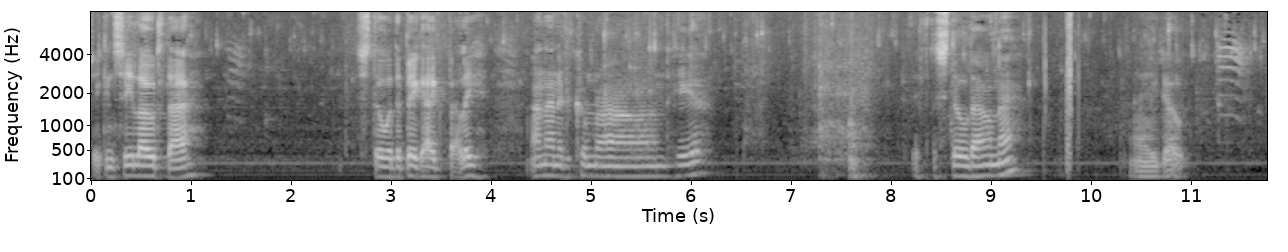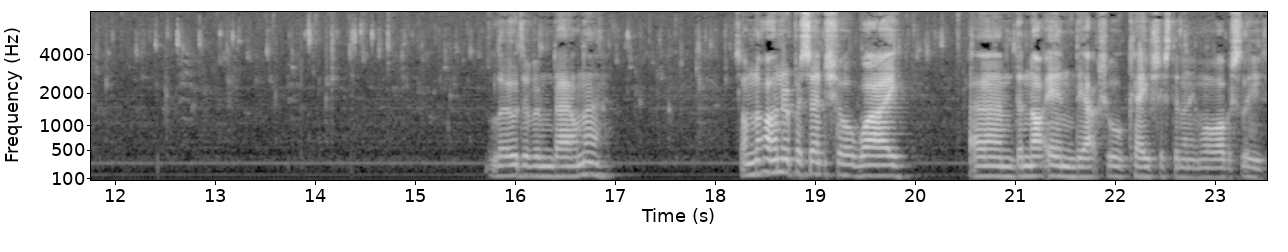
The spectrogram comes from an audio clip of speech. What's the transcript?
so you can see loads there still with the big egg belly and then if you come round here if they're still down there there you go loads of them down there. So I'm not 100% sure why um, they're not in the actual cave system anymore. Obviously,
